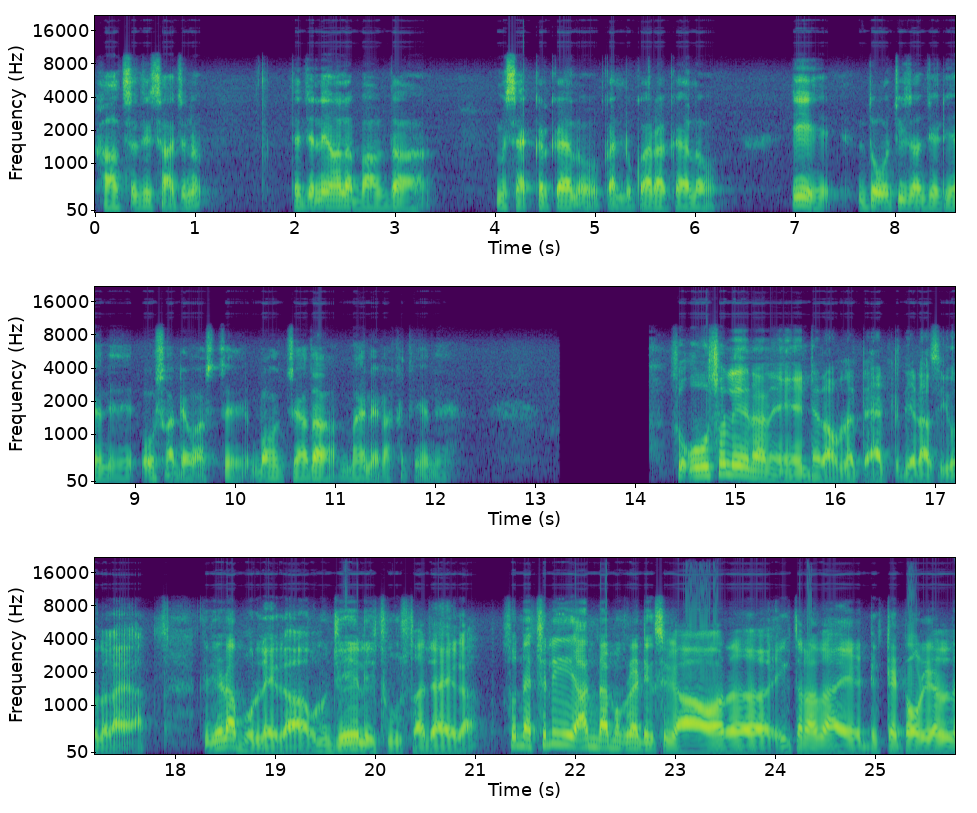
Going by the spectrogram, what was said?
ਖਾਲਸੇ ਦੀ ਸਾਜਨਾ ਤੇ ਜਲਿਆਂਵਾਲਾ ਬਾਗ ਦਾ ਮਸੈਕਰ ਕਹਿ ਲਓ ਕੱਲੂਕਾਰਾ ਕਹਿ ਲਓ ਇਹ ਦੋ ਚੀਜ਼ਾਂ ਜਿਹੜੀਆਂ ਨੇ, ਉਹ ਸਾਡੇ ਵਾਸਤੇ ਬਹੁਤ ਜ਼ਿਆਦਾ ਮਾਇਨੇ ਰੱਖਦੀਆਂ ਨੇ। ਸੋ ਉਸ ਵੇਲੇ ਇਹਨਾਂ ਨੇ ਡਰਾਵਲਟ ਐਕਟ ਜਿਹੜਾ ਸੀ, ਉਹ ਲਗਾਇਆ ਕਿ ਜਿਹੜਾ ਬੋਲੇਗਾ, ਉਹਨੂੰ ਜੇਲ੍ਹ ਹੀ ਠੂਸਤਾ ਜਾਏਗਾ। ਸੋ ਨੈਚੁਰਲੀ ਅਨਡੈਮੋਕ੍ਰੈਟਿਕ ਸੀਗਾ ਔਰ ਇੱਕ ਤਰ੍ਹਾਂ ਦਾ ਇਹ ਡਿਕਟੇਟੋਰੀਅਲ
